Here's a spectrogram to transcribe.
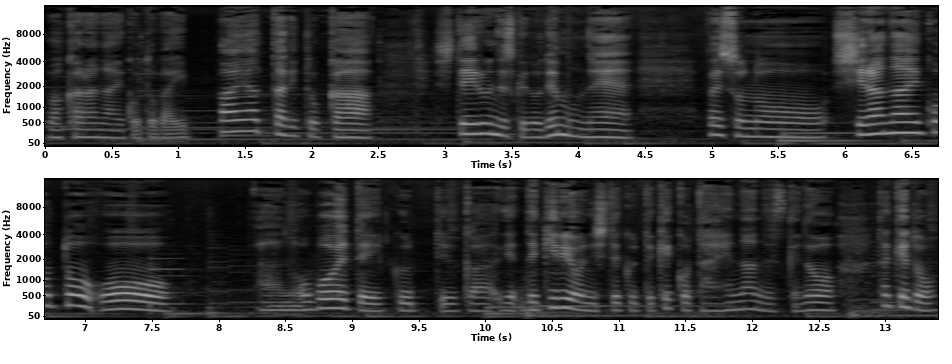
わからないことがいっぱいあったりとかしているんですけどでもねやっぱりその知らないことをあの覚えていくっていうかできるようにしていくって結構大変なんですけどだけど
